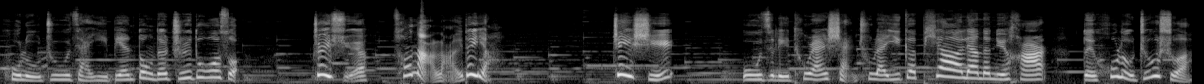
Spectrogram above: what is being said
呼噜猪在一边冻得直哆嗦。这雪从哪来的呀？这时，屋子里突然闪出来一个漂亮的女孩，对呼噜猪说：“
